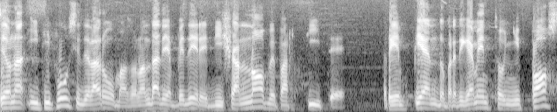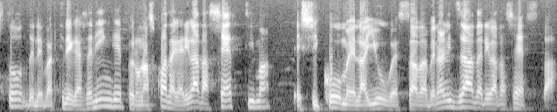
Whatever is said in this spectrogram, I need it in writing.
Una, I tifosi della Roma sono andati a vedere 19 partite riempiendo praticamente ogni posto delle partite casalinghe per una squadra che è arrivata settima e siccome la Juve è stata penalizzata è arrivata sesta.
